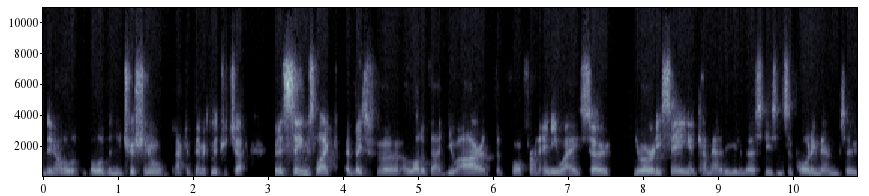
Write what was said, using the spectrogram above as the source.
you know all, all of the nutritional academic literature. But it seems like at least for a lot of that, you are at the forefront anyway. So you're already seeing it come out of the universities and supporting them to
